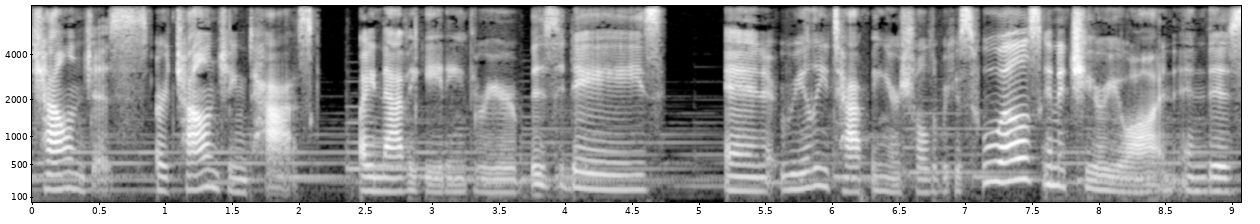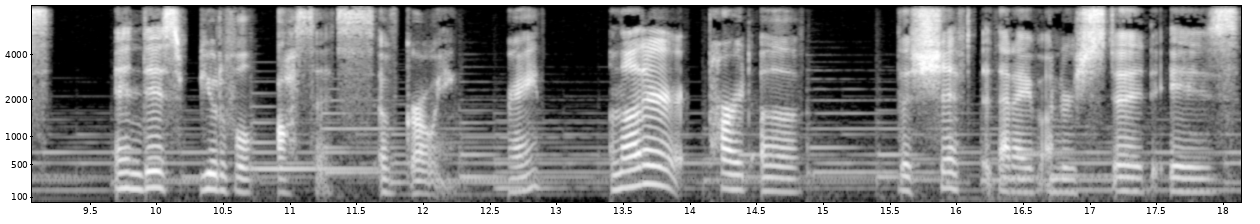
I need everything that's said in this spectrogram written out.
challenges or challenging tasks by navigating through your busy days and really tapping your shoulder because who else is going to cheer you on in this in this beautiful process of growing, right? Another part of the shift that I've understood is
